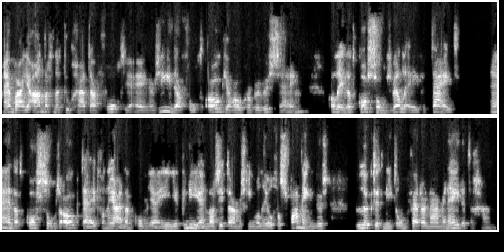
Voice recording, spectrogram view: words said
En waar je aandacht naartoe gaat, daar volgt je energie, daar volgt ook je hoger bewustzijn. Alleen dat kost soms wel even tijd. En dat kost soms ook tijd van, ja, dan kom je in je knie en dan zit daar misschien wel heel veel spanning. Dus lukt het niet om verder naar beneden te gaan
